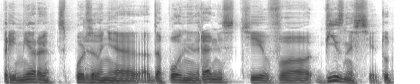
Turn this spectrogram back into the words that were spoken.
примеры использования дополненной реальности в бизнесе. Тут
